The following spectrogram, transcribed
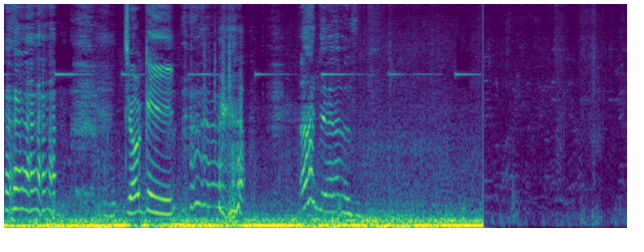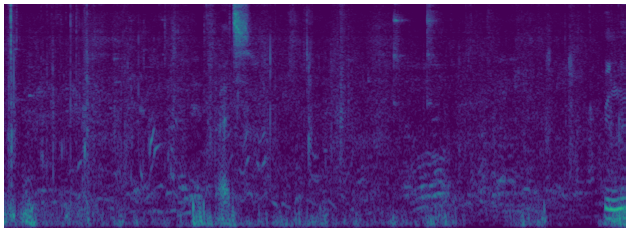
Çok iyi. Hadi helal olsun. Evet. Ünlü.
